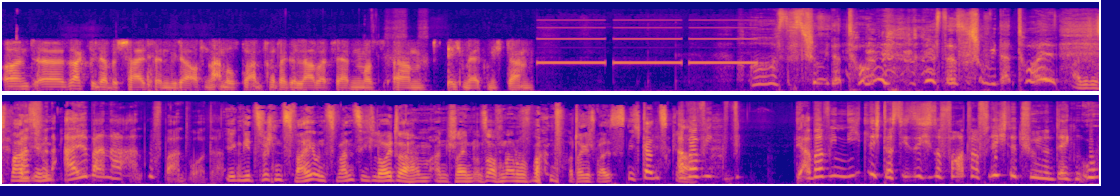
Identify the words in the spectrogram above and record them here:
Und äh, sagt wieder Bescheid, wenn wieder auf einen Anrufbeantworter gelabert werden muss. Ähm, ich melde mich dann. Oh, ist das schon wieder toll. Ist das schon wieder toll. Also das waren Was für ein alberner Anrufbeantworter. Irgendwie zwischen zwei und 20 Leute haben anscheinend uns auf einen Anrufbeantworter gesprochen. Das ist nicht ganz klar. Aber wie, wie, aber wie niedlich, dass die sich sofort verpflichtet fühlen und denken, uh,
